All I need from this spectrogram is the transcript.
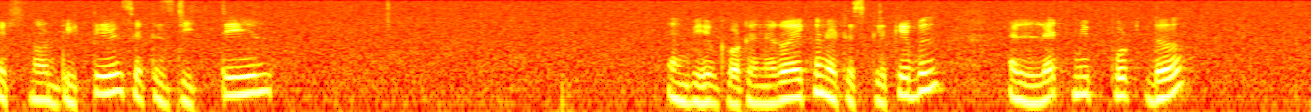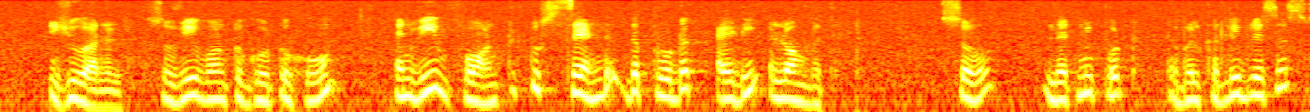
It's not details it is detail. And we have got an arrow icon it is clickable. And let me put the url so we want to go to home and we want to send the product id along with it. So let me put double curly braces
